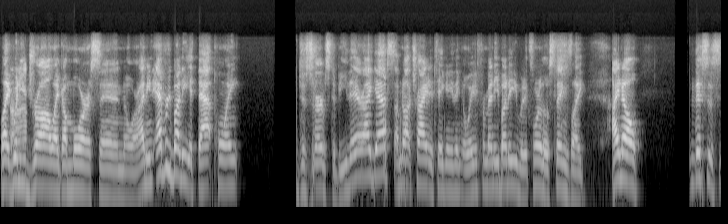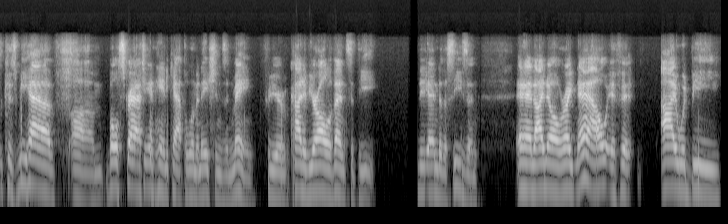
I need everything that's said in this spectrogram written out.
Like when you uh, draw like a Morrison or I mean everybody at that point deserves to be there, I guess. I'm not trying to take anything away from anybody, but it's one of those things like I know this is because we have um, both scratch and handicap eliminations in Maine for your kind of your all events at the the end of the season. And I know right now if it I would be,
